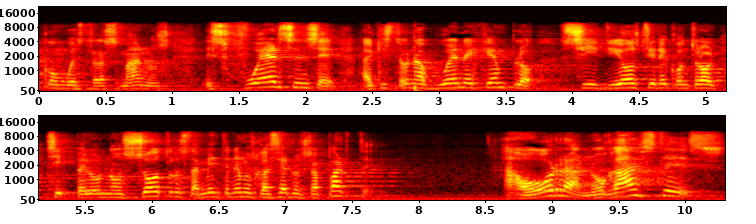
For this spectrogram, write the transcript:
con vuestras manos, esfuércense. Aquí está un buen ejemplo. Si Dios tiene control, sí, pero nosotros también tenemos que hacer nuestra parte. Ahorra, no gastes.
